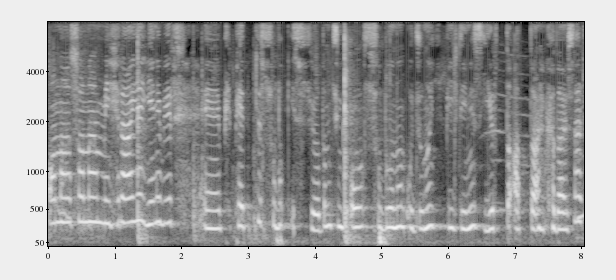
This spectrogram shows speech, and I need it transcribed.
Ondan sonra Mihra'ya yeni bir e, pipetli suluk istiyordum. Çünkü o suluğunun ucunu bildiğiniz yırttı attı arkadaşlar.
